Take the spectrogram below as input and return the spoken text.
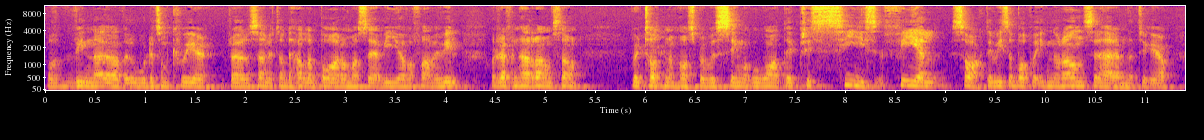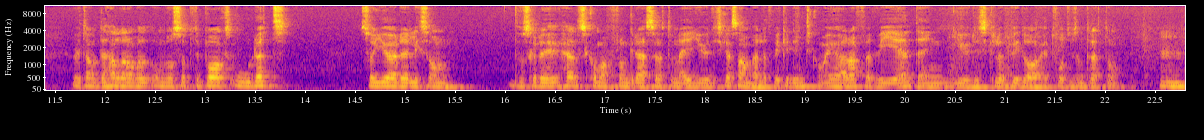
att vinna över ordet som queer-rörelsen utan det handlar bara om att säga vi gör vad fan vi vill. Och det är därför den här ramsan We're Tottenham Hotspur, we sing what we want. Det är precis fel sak. Det visar bara på ignorans i det här ämnet tycker jag. Utan det handlar om att om de sätter tillbaks ordet så gör det liksom då ska det helst komma från gräsrötterna i judiska samhället, vilket det inte kommer att göra för att vi är inte en judisk klubb idag, 2013. Mm.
